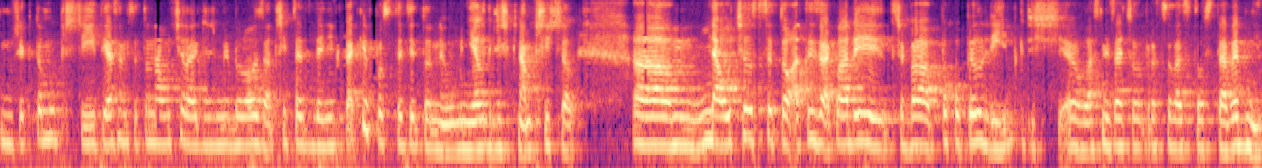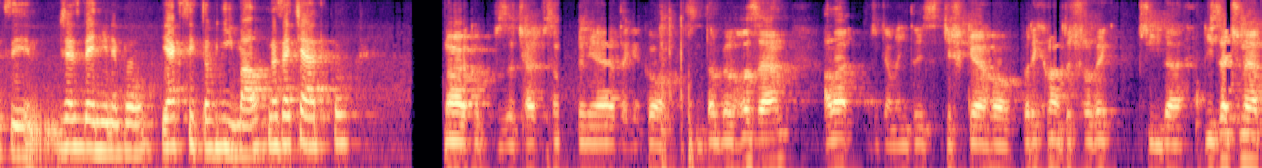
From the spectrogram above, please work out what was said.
může k tomu přijít. Já jsem se to naučila, když mi bylo za 30 Zdeněk taky v podstatě to neuměl, když k nám přišel um, naučil se to a ty základy třeba pochopil líp, když eh, vlastně začal pracovat s tou stavebnicí, že Zdení, nebo jak si to vnímal na začátku? No, jako v začátku samozřejmě, tak jako jsem tam byl hozen, ale říkám, není to nic těžkého, rychle na to člověk přijde, když začne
